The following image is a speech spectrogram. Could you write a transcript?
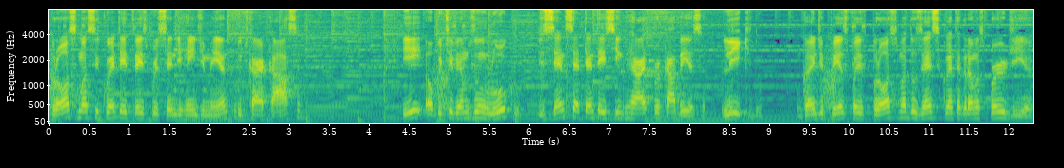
próximo a 53% de rendimento de carcaça, e obtivemos um lucro de 175 reais por cabeça, líquido. O ganho de peso foi próximo a 250 gramas por dia.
